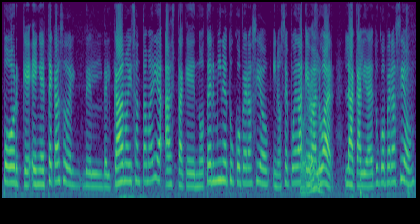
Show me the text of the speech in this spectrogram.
Porque en este caso del, del, del, Cano y Santa María hasta que no termine tu cooperación y no se pueda evaluar la calidad de tu cooperación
